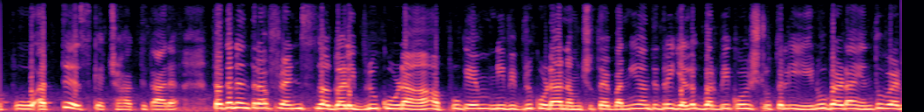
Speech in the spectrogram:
ಅಪ್ಪು ಅತ್ತೆ ಸ್ಕೆಚ್ ಹಾಕ್ತಿದ್ದಾರೆ. ತದನಂತರ ಫ್ರೆಂಡ್ಸ್ಗಳಿಬ್ರು ಕೂಡ ಅಪ್ಪುಗೆ, ನೀವಿಬ್ರು ಕೂಡ ನಮ್ಮ ಜೊತೆ ಬನ್ನಿ ಅಂತಿದ್ರೆ ಎಲ್ಲಿಗೆ ಬರಬೇಕು, ಇಷ್ಟೊತ್ತಲ್ಲಿ ಏನೂ ಬೇಡ, ಎಂತೂ ಬೇಡ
